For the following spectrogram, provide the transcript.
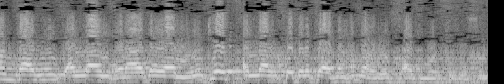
اندازے کہ اللہ ارادہ یا لوچت اللہ قدرت ہما وسعت مرتب رسول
